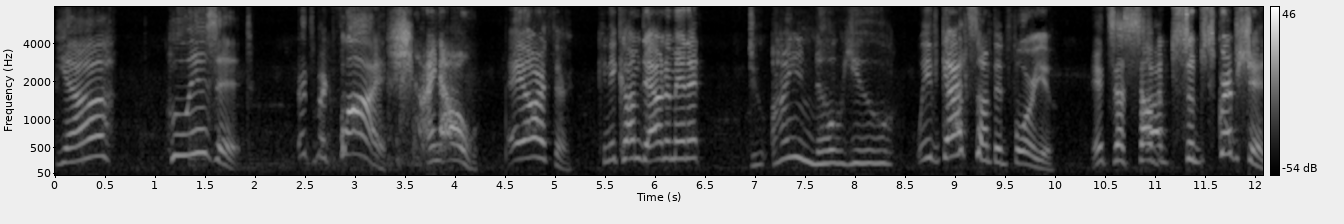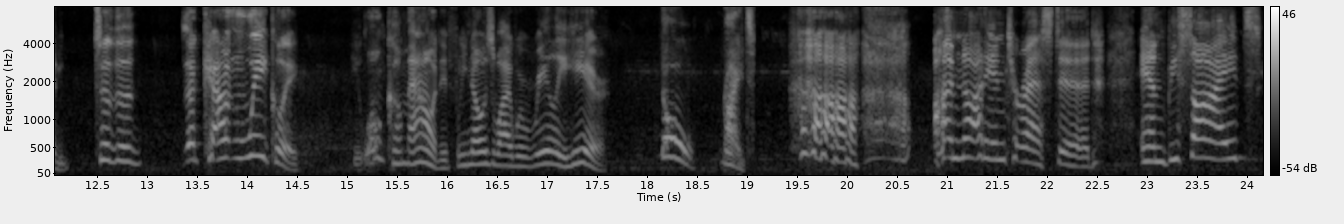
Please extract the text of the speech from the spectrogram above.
Yeah? Who is it? It's McFly! Shh, I know! Hey, Arthur, can you come down a minute? Do I know you? We've got something for you. It's a sub. a subscription to the Accountant Weekly. He won't come out if he knows why we're really here. no! Right. I'm not interested. And besides,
